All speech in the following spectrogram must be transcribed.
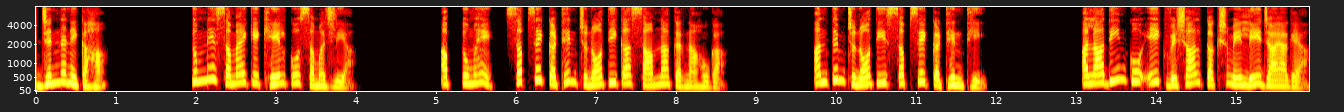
जिन्न ने कहा, तुमने समय के खेल को समझ लिया। अब तुम्हें सबसे कठिन चुनौती का सामना करना होगा। अंतिम चुनौती सबसे कठिन थी। अलादीन को एक विशाल कक्ष में ले जाया गया,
